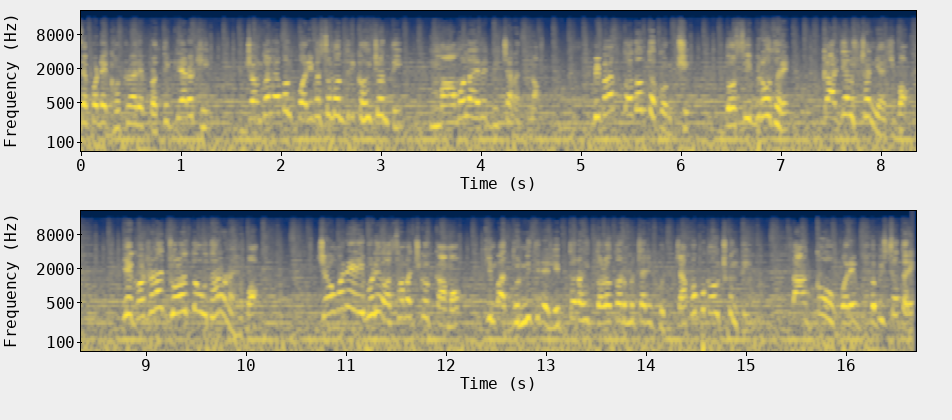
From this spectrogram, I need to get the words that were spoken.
সেপটে ঘটনার প্রতিক্রিয়া রাখি জঙ্গল এবং পরিবেশ মন্ত্রী কিন্তু মামলা এবে বিচারাধীন বিভাগ তদন্ত করুছি দোষী বিরোধে কার্যানুষ্ঠান নিয়াযিব এ ঘটনা জ্বলন্ত উদাহরণ হব যে এইভাবে অসামাজিক কাম কিংবা দুর্নীতি লিপ্ত ରହି তল কর্মচারী চাপ পকাও তাঁর উপরে ভবিষ্যতের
